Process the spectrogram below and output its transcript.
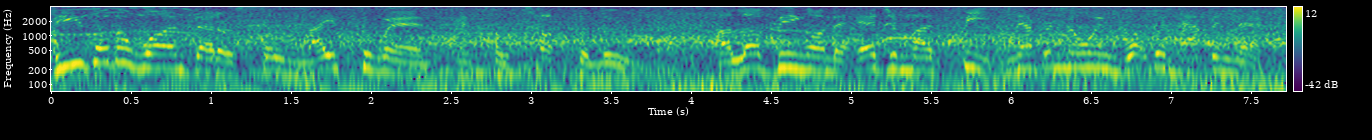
These are the ones that are so nice to win and so tough to lose. I love being on the edge of my seat, never knowing what would happen next.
